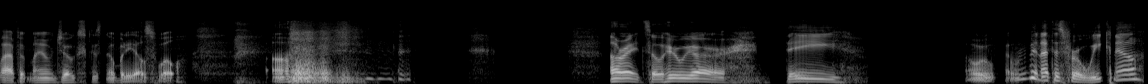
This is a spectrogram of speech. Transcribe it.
laugh at my own jokes because nobody else will. Uh, all right, so here we are. Day. Oh, we've been at this for a week now.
